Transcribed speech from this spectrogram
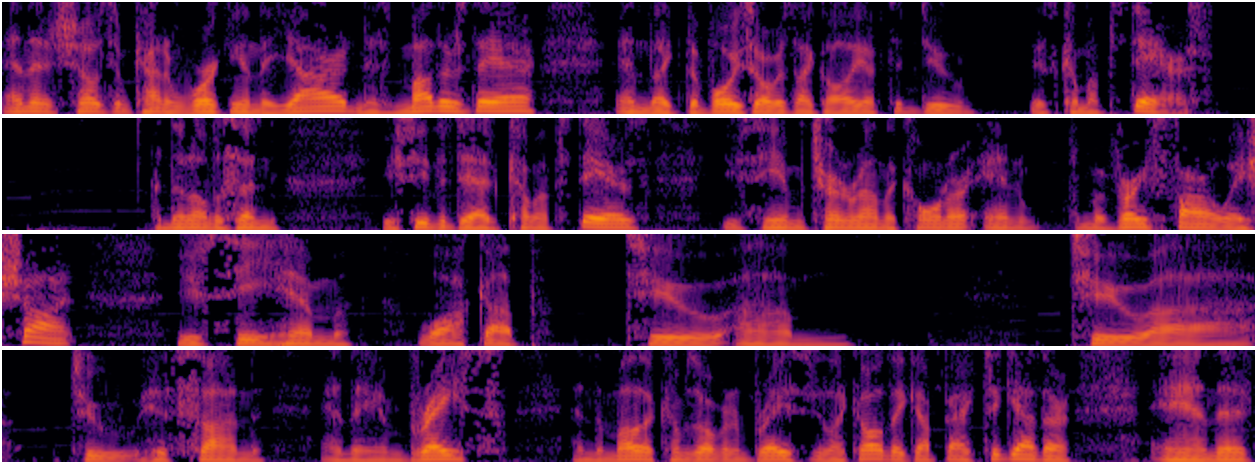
And then it shows him kind of working in the yard, and his mother's there, and like the voiceover is like, "All you have to do is come upstairs." And then all of a sudden, you see the dad come upstairs. You see him turn around the corner, and from a very far away shot, you see him walk up to um, to uh, to his son, and they embrace. And the mother comes over and embraces. You're like, oh, they got back together, and then it,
